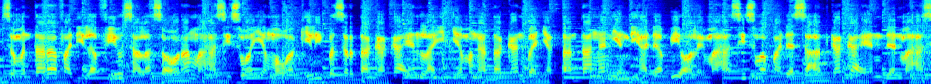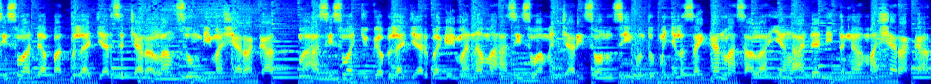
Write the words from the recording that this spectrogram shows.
Sementara Fadila Vio salah seorang mahasiswa yang mewakili peserta KKN lainnya mengatakan banyak tantangan yang dihadapi oleh mahasiswa pada saat KKN dan mahasiswa dapat belajar secara langsung di masyarakat. Mahasiswa juga belajar bagaimana mahasiswa mencari solusi untuk menyelesaikan masalah yang ada di tengah masyarakat.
